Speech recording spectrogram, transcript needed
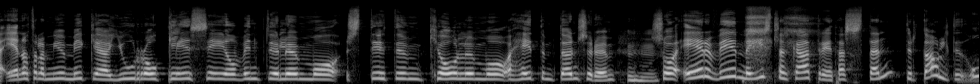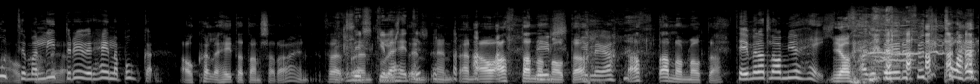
það er náttúrulega mjög mikið að júróglisi og vindvélum og stuttum kjólum og heitum dönsurum. Mhm. svo eru við með íslenska atriði það stendur dálítið út þegar maður lítur yfir heila bunkan ákvæmlega heita dansara en, það er, en, en, en, en á allt annan máta. Allt annan máta. Þeim er allavega mjög heitt Já. að þau eru fullklæð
